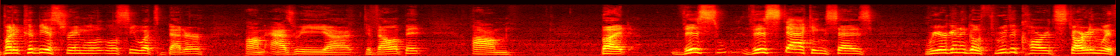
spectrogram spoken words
but it could be a string. We'll, we'll see what's better um, as we uh, develop it. Um, but this this stacking says we are going to go through the cards starting with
